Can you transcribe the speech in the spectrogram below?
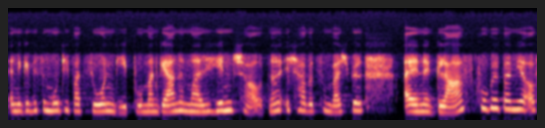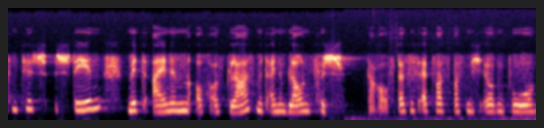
eine gewisse Motivation gibt, wo man gerne mal hinschaut. Ne? Ich habe zum Beispiel eine Glaskugel bei mir auf dem Tisch stehen mit einem, auch aus Glas, mit einem blauen Fisch darauf. Das ist etwas, was mich irgendwo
